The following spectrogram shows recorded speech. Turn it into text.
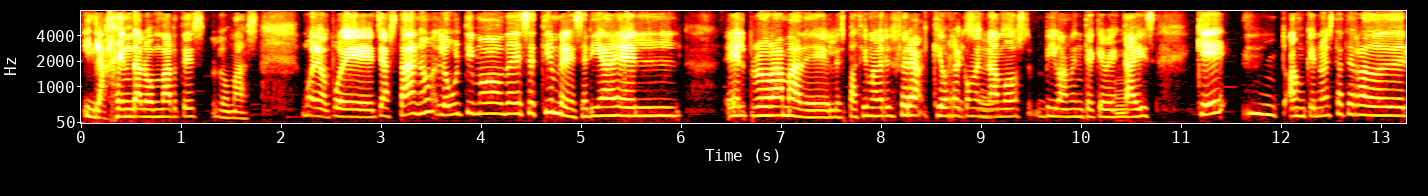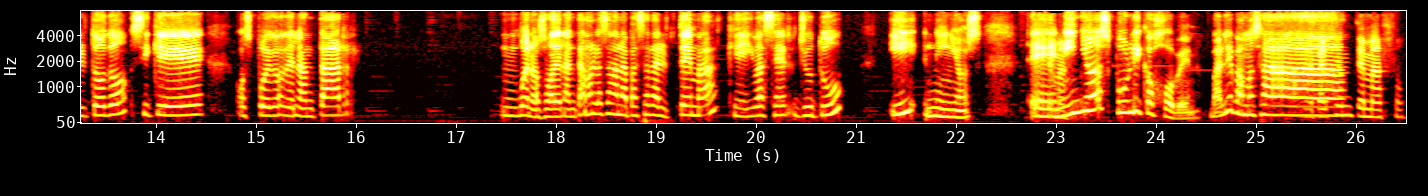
Y la agenda los martes, lo más. Bueno, pues ya está, ¿no? Lo último de septiembre sería el, el programa del Espacio Madresfera, que os recomendamos vivamente que vengáis, que aunque no está cerrado del todo, sí que os puedo adelantar. mm, Bueno, os adelantamos la semana pasada el tema que iba a ser YouTube y niños. Eh, niños, público joven, ¿vale? Vamos Me parece a... un temazo.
